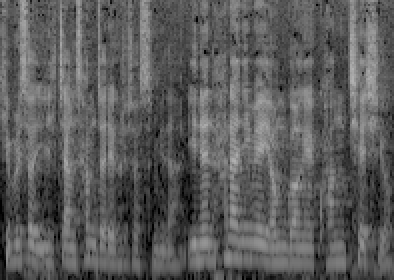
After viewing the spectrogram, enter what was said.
히브리서 1장 3절에 그러셨습니다. 이는 하나님의 영광의 광채시요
